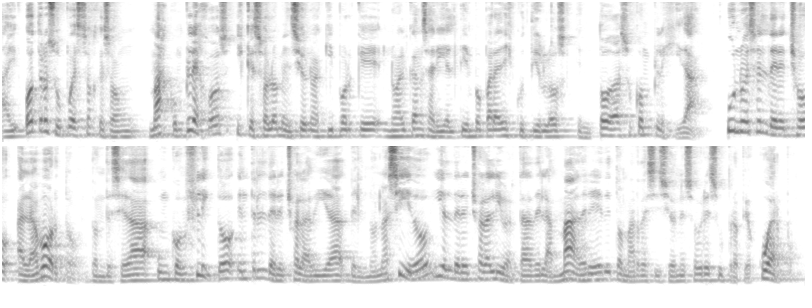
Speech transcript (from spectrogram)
Hay otros supuestos que son más complejos y que solo menciono aquí porque no alcanzaría el tiempo para discutirlos en toda su complejidad. Uno es el derecho al aborto, donde se da un conflicto entre el derecho a la vida del no nacido y el derecho a la libertad de la madre de tomar decisiones sobre su propio cuerpo.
